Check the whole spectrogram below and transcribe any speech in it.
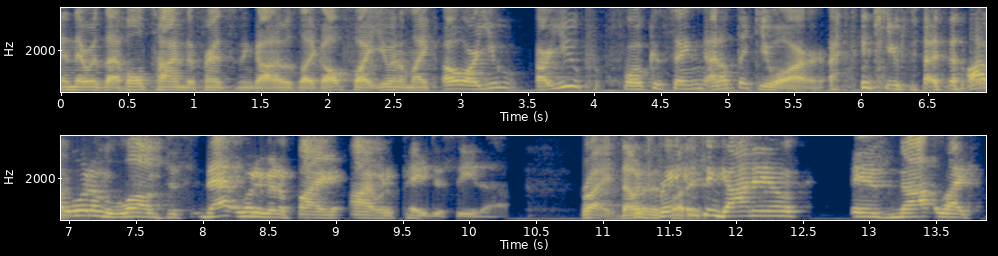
And there was that whole time that Francis Ngannou was like, "I'll fight you," and I'm like, "Oh, are you are you focusing? I don't think you are. I think you." I I would have loved to. s- That would have been a fight I would have paid to see, that. right, that would But have been Francis funny. Ngannou is not like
